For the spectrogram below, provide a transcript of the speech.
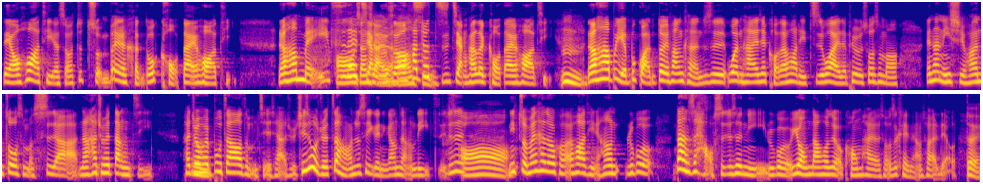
聊话题的时候就准备了很多口袋话题？然后他每一次哦在讲的时候，他就只讲他的口袋话题，嗯，然后他不也不管对方可能就是问他一些口袋话题之外的，譬如说什么，哎，那你喜欢做什么事啊？然后他就会宕机，他就会嗯不知道要怎么接下去。其实我觉得这好像就是一个你刚刚讲的例子，就是哦，你准备太多口袋话题，然后如果当然是好事，就是你如果有用到或者有空拍的时候是可以拿出来聊的。对，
